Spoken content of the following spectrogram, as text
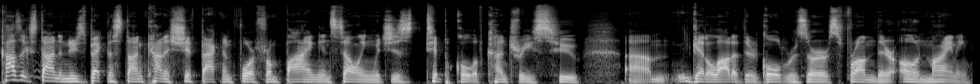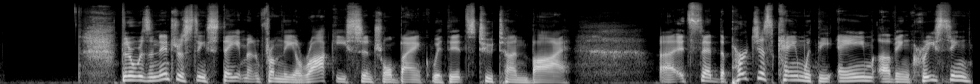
Kazakhstan and Uzbekistan kind of shift back and forth from buying and selling, which is typical of countries who um, get a lot of their gold reserves from their own mining. There was an interesting statement from the Iraqi central bank with its two ton buy. Uh, it said the purchase came with the aim of increasing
